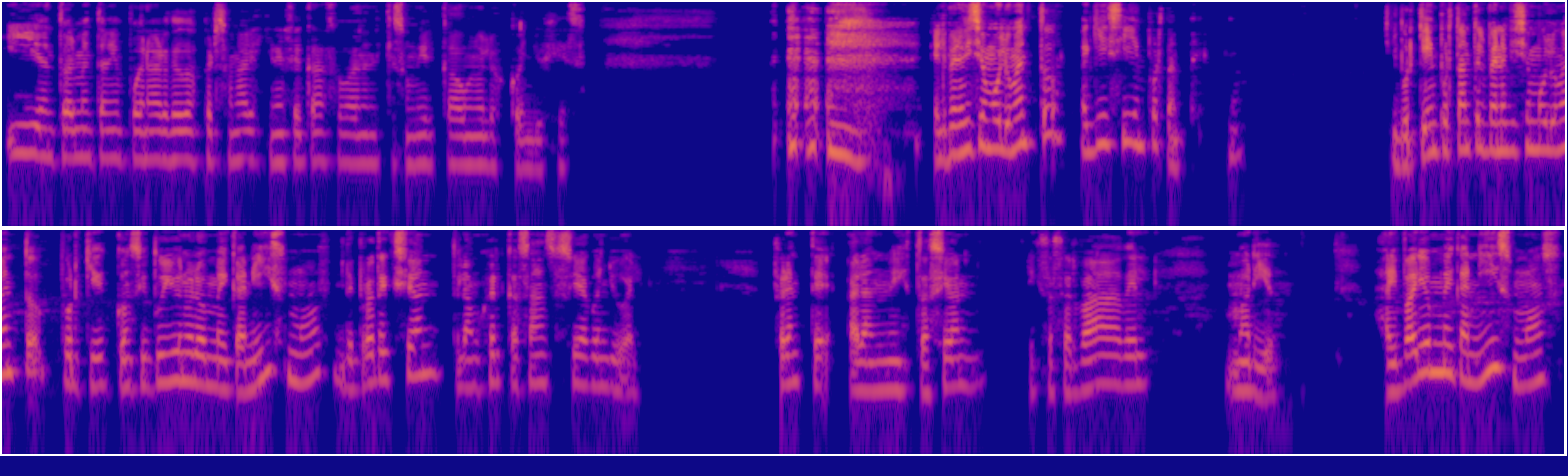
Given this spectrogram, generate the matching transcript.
y eventualmente también pueden haber deudas personales que en ese caso van a tener que asumir cada uno de los cónyuges. El beneficio emolumento aquí sí es importante. ¿Y por qué es importante el beneficio emolumento? Porque constituye uno de los mecanismos de protección de la mujer casada en sociedad conyugal frente a la administración exacerbada del marido. Hay varios mecanismos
